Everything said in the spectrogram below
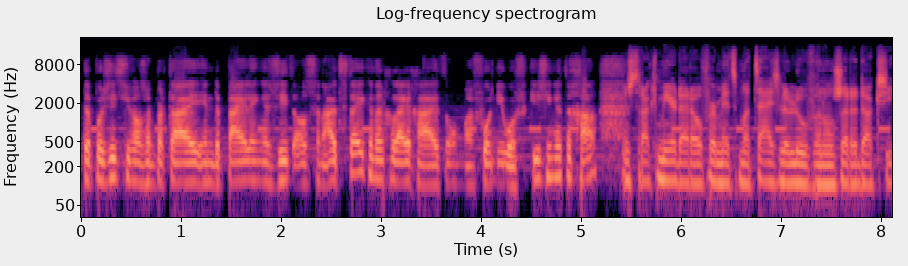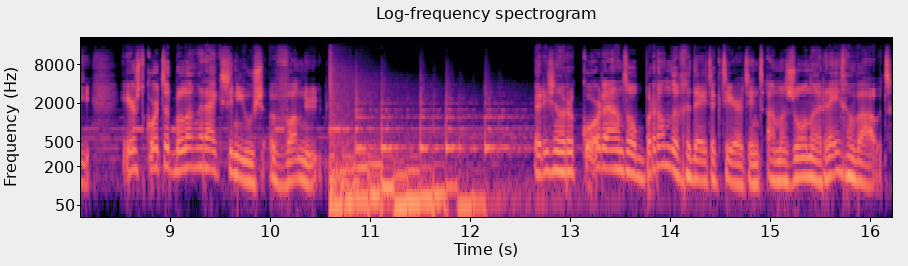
de positie van zijn partij in de peilingen ziet als een uitstekende gelegenheid om voor nieuwe verkiezingen te gaan. En straks meer daarover met Matthijs Lelou van onze redactie. Eerst kort het belangrijkste nieuws van nu. Er is een recordaantal branden gedetecteerd in het Amazone-regenwoud.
